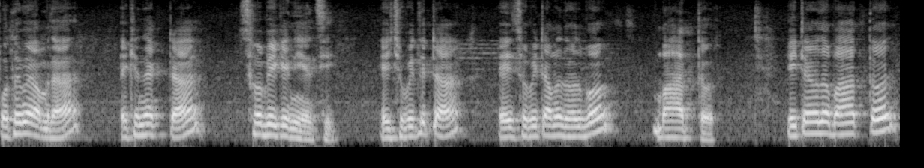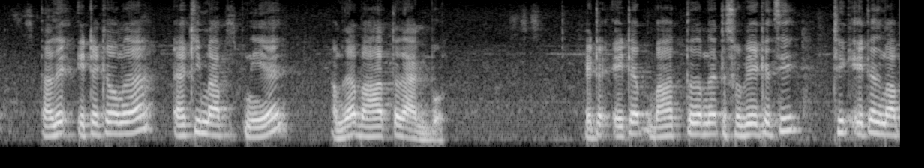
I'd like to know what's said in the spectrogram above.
প্রথমে আমরা এখানে একটা ছবি এঁকে নিয়েছি। এই ছবিটা এই ছবিটা আমরা ধরবো বাহাত্তর। এটা হলো বাহাত্তর, তাহলে এটাকে আমরা একই মাপ নিয়ে আমরা বাহাত্তর আঁকবো। এটা এটা বাহাত্তর আমরা একটা ছবি এঁকেছি ঠিক এটার মাপ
